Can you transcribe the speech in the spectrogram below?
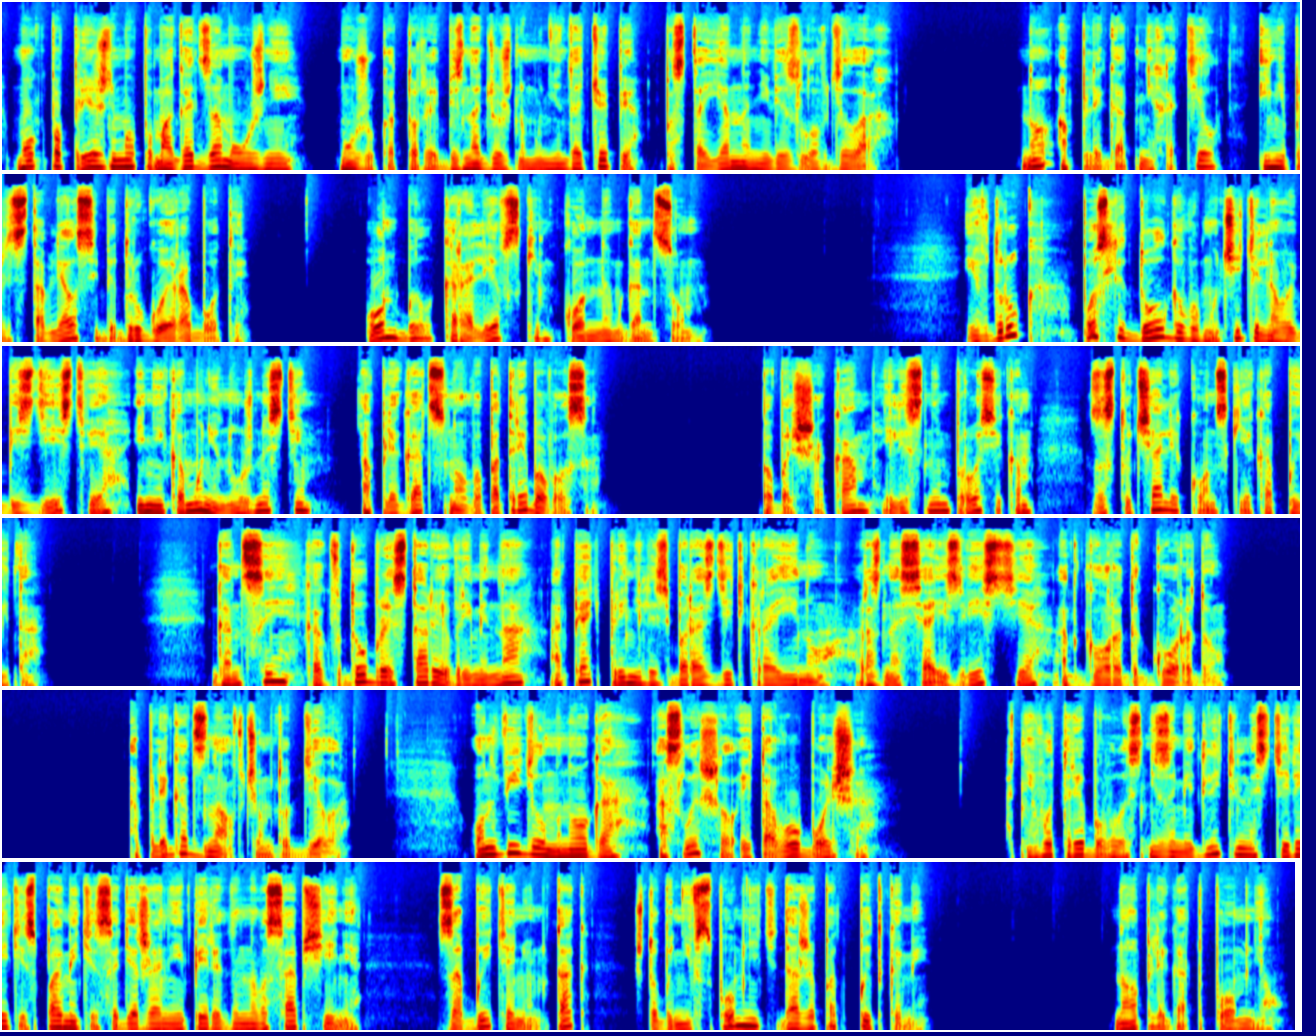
Мог по-прежнему помогать замужней, мужу, который безнадежному недотепе постоянно не везло в делах. Но Аплегат не хотел и не представлял себе другой работы. Он был королевским конным гонцом. И вдруг, после долгого мучительного бездействия и никому не нужности, облигат снова потребовался. По большакам и лесным просекам застучали конские копыта. Гонцы, как в добрые старые времена, опять принялись бороздить краину, разнося известия от города к городу. Аплегат знал, в чем тут дело. Он видел много, а слышал и того больше. От него требовалось незамедлительно стереть из памяти содержание переданного сообщения, забыть о нем так, чтобы не вспомнить даже под пытками. Но Аплегат помнил.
